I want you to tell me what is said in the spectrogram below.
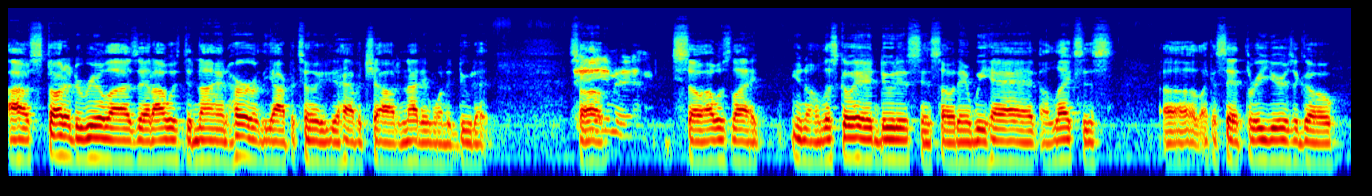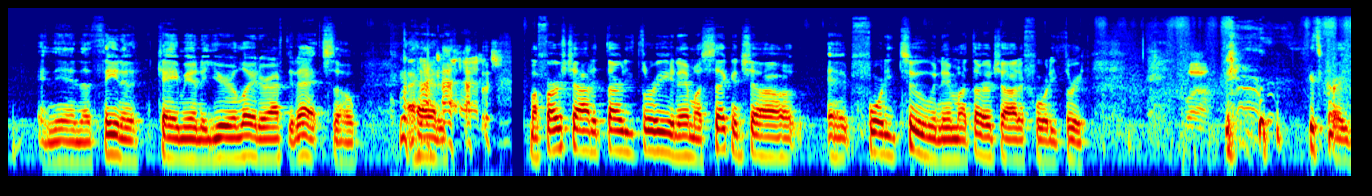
I started to realize that I was denying her the opportunity to have a child, and I didn't want to do that. So, Amen. so I was like, you know, let's go ahead and do this. And so then we had Alexis, uh, like I said, three years ago, and then Athena came in a year later after that. So I had it. my first child at 33, and then my second child at 42, and then my third child at 43. Wow. It's crazy.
